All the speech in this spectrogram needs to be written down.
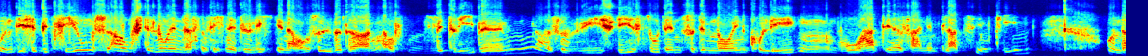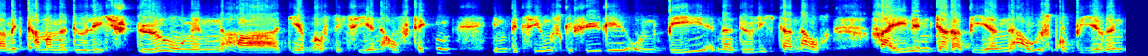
Und diese Beziehungsaufstellungen lassen sich natürlich genauso übertragen auf Betriebe. Also wie stehst du denn zu dem neuen Kollegen? Wo hat er seinen Platz im Team? Und damit kann man natürlich Störungen äh, diagnostizieren, aufdecken in Beziehungsgefüge und B natürlich dann auch heilen, therapieren, ausprobieren,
